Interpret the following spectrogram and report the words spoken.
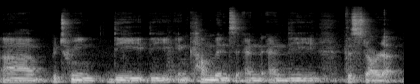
uh, between the the incumbent and and the the startup.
